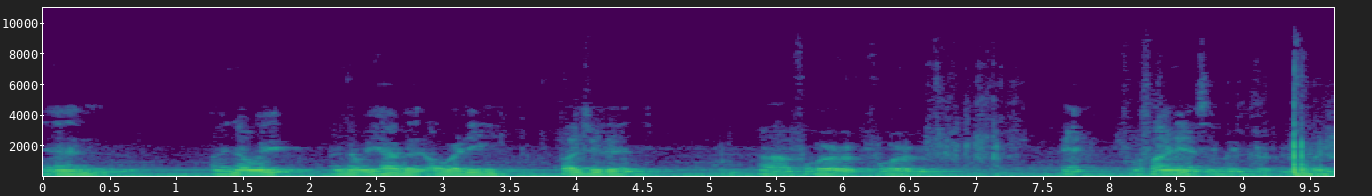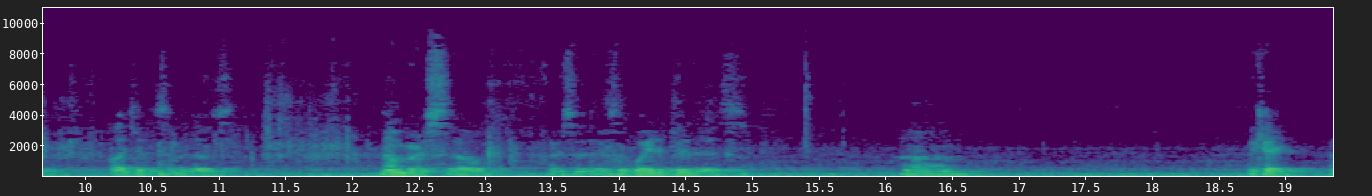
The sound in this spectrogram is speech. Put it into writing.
And I know we, I know we have it already budgeted uh, for, for, eh, for financing. We've already budgeted some of those numbers, so there's, a- there's a way to do this. Um, Okay. uh,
